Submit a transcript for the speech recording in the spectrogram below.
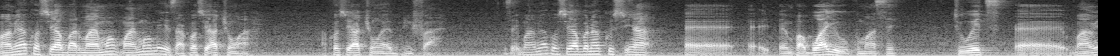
Mami Akosua, but my mom, my mom is Akosua Chunwa. Akosua Chunwa briefer. I said, Mami Akosua, but Akosua, uh, Mpaboa you Kumasi. To wait, uh, Mami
